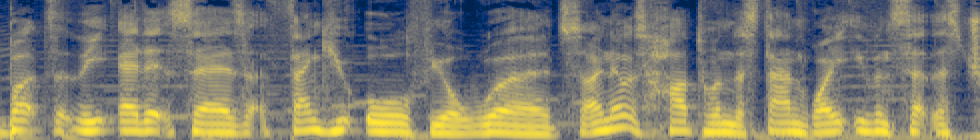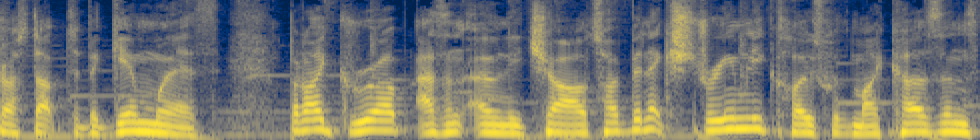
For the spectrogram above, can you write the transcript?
But the edit says, Thank you all for your words. I know it's hard to understand why you even set this trust up to begin with, but I grew up as an only child, so I've been extremely close with my cousins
